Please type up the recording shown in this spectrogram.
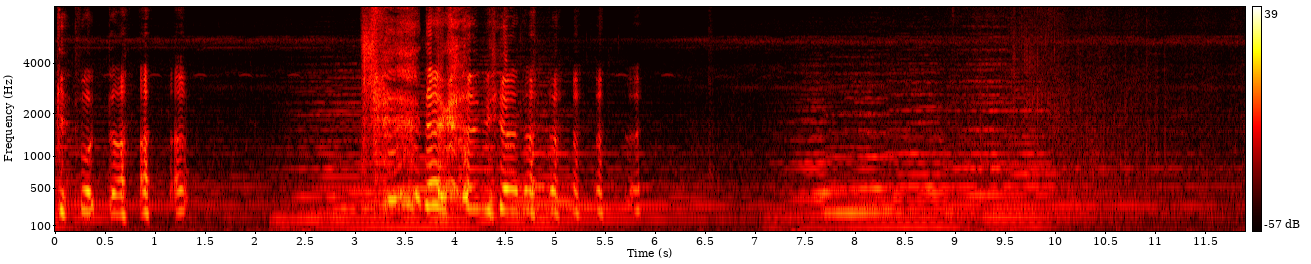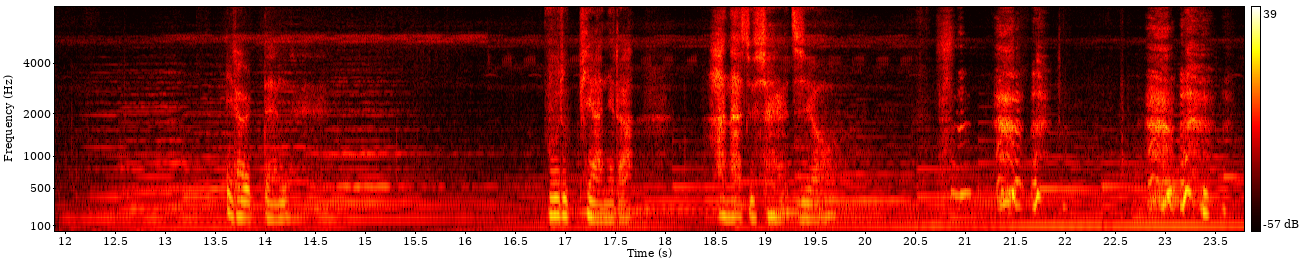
있게 본다. 내가 미안하다. 이럴 땐 무릎이 아니라 안아주셔야지요.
